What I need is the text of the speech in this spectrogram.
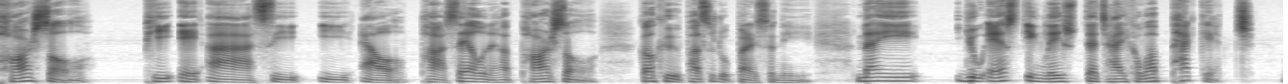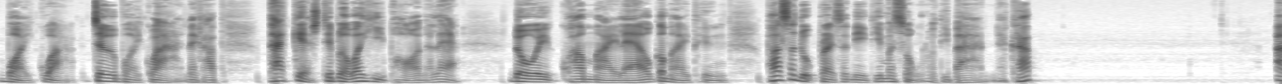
parcel P A R C E L parcel นะครับ parcel ก็คือพัสดุไปรษณีย์ใน US English จะใช้คาว่า package บ่อยกว่า เจอบ่อยกว่านะครับ package ที่แปลว่าหีบห่อนั่นแหละ โดยความหมายแล้วก็หมายถึงพัสดุไปรษณีย์ที่มาส่งเราที่บ้านนะครับ อ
